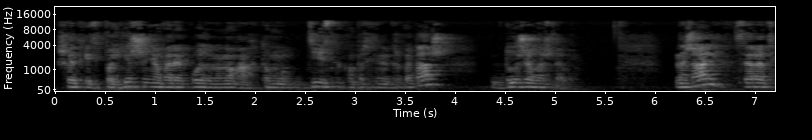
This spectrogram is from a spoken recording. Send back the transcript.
швидкість погіршення варикозу на ногах. Тому дійсно компресійний трикотаж дуже важливий. На жаль, серед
